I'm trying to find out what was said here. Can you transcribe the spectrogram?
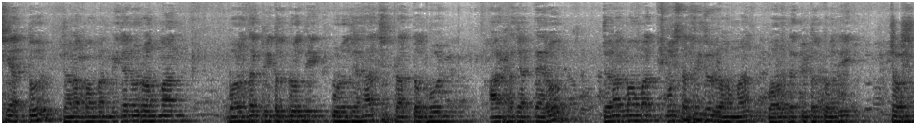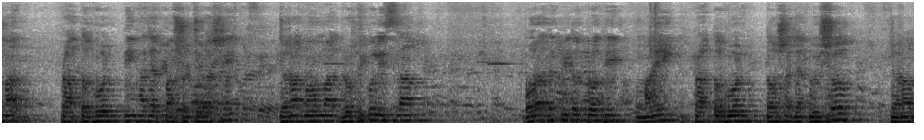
ছিয়াত্তর। জনাব মোহাম্মদ মিজানুর রহমান বরাদ্দকৃত প্রতীক উড়োজাহাজ প্রাপ্ত ভোট আট হাজার তেরো। জনাব মোহাম্মদ মুস্তাফিজুর রহমান বরাদ্দকৃত প্রতীক চশমা প্রাপ্ত ভোট তিন হাজার পাঁচশো চুরাশি। জনাব মোহাম্মদ রফিকুল ইসলাম বরাদ্দকৃত প্রতীক মাইক প্রাপ্ত ভোট দশ হাজার দুইশো। জনাব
